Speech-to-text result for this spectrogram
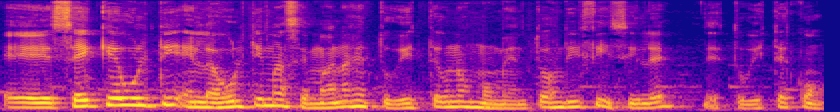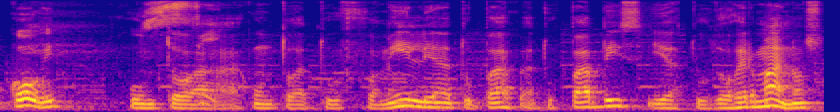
Eh, sé que en las últimas semanas estuviste unos momentos difíciles, estuviste con COVID junto, a, junto a tu familia, a, tu a tus papis y a tus dos hermanos,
